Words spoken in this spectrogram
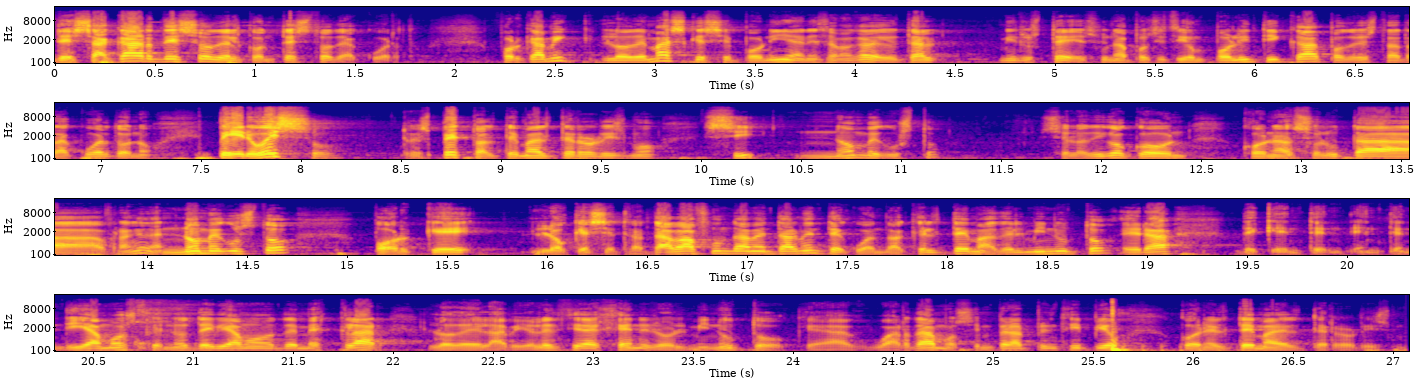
de sacar de eso del contexto de acuerdo. Porque a mí lo demás que se ponía en esa manera, y tal, mire usted, es una posición política, podré estar de acuerdo o no. Pero eso, respecto al tema del terrorismo, sí, no me gustó. Se lo digo con, con absoluta franqueza. No me gustó porque lo que se trataba fundamentalmente cuando aquel tema del minuto era de que entendíamos que no debíamos de mezclar lo de la violencia de género, el minuto que guardamos siempre al principio, con el tema del terrorismo.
